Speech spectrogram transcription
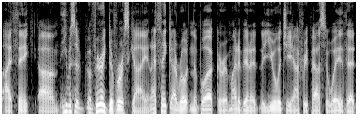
I think. Um, he was a, a, very diverse guy, and I think I wrote in the book, or it might have been at the eulogy after he passed away, that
